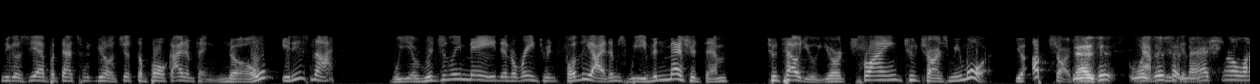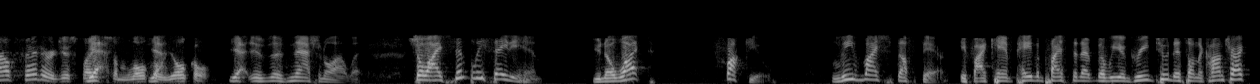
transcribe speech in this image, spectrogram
And he goes, "Yeah, but that's you know it's just a bulk item thing." No, it is not. We originally made an arrangement for the items. We even measured them to tell you you're trying to charge me more. You're upcharging. Now, is me it was this a national outfit or just like Yes. some local Yes. yokel? Yeah, it was a national outlet. So I simply say to him, you know what? Fuck you. Leave my stuff there. If I can't pay the price that, I, that we agreed to that's on the contract,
